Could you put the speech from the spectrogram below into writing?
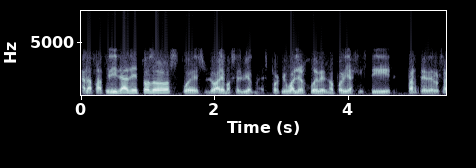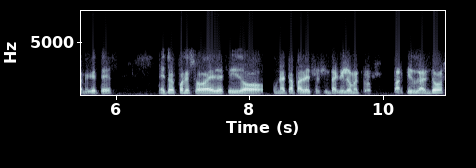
a la facilidad de todos, pues lo haremos el viernes, porque igual el jueves no podía asistir parte de los amiguetes. Entonces, por eso he decidido una etapa de 60 kilómetros, partirla en dos.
